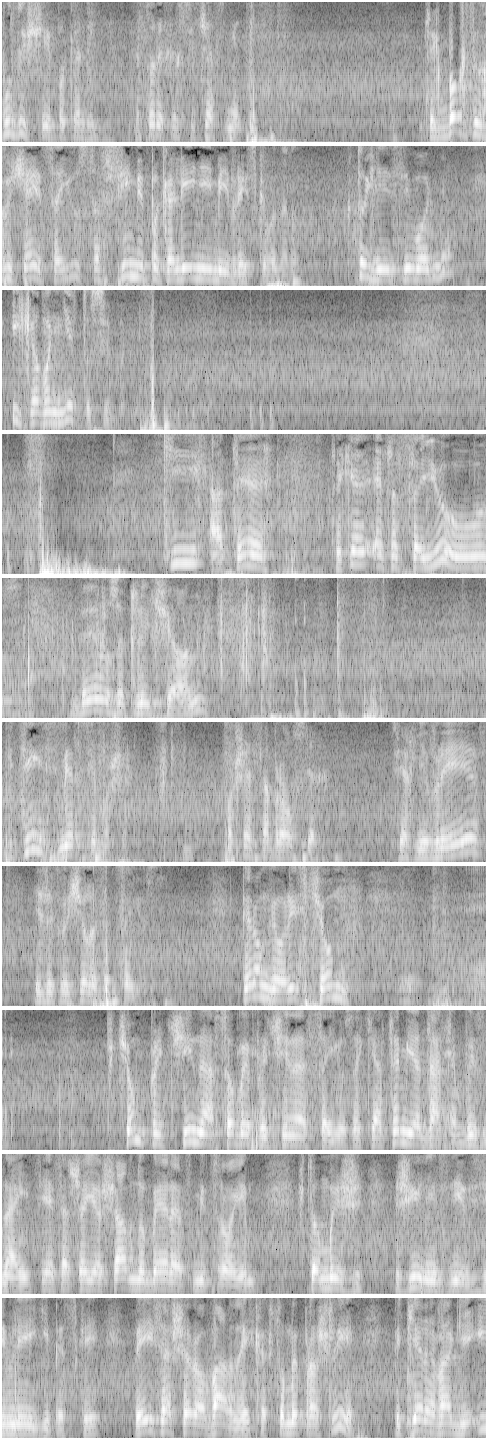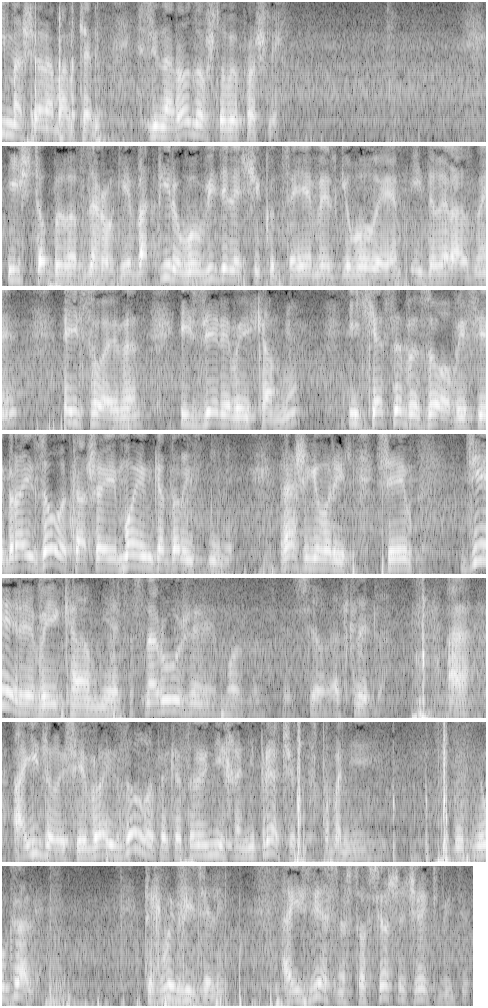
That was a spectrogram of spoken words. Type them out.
будущее поколение, которых их сейчас нет. Так Бог заключает союз со всеми поколениями еврейского народа. Кто есть сегодня и кого нету сегодня. Ки ате, так этот союз был заключен день смерти Моше. Моше собрал всех, всех евреев и заключил этот союз. Теперь он говорит, в чем, в чем причина, особая причина союза. Киатем ядатем, вы знаете, это Шайошавну Берет Митроим, что мы жили в земле египетской, Вейса Шароварный, как что мы прошли, Пекера Ваги Има Шаровартем, среди народов, что вы прошли. И что было в дороге? Во-первых, вы увидели щекуцеем, весгилуем, идолы разные, и своевен, из дерева и камня. и кесов и зов, и серебра и золота, а и моим, которые с ними. Раши говорит, дерево и камни, это снаружи, можно сказать, все открыто. А, а идолы серебра и золота, которые у них, они прячут их, чтобы они чтобы их не украли. Так вы видели, а известно, что все, что человек видит,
